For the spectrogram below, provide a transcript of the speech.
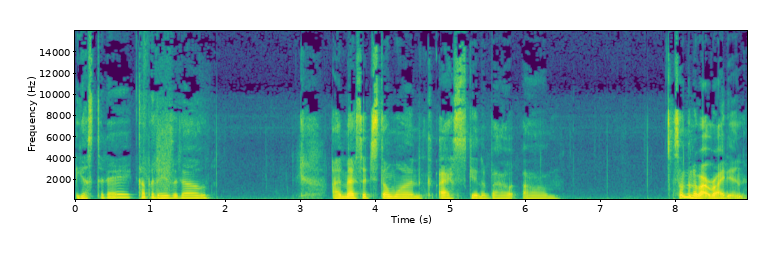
yesterday, a couple days ago, I messaged someone asking about um, something about writing.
